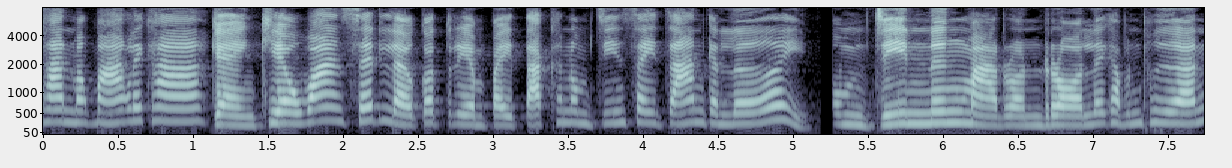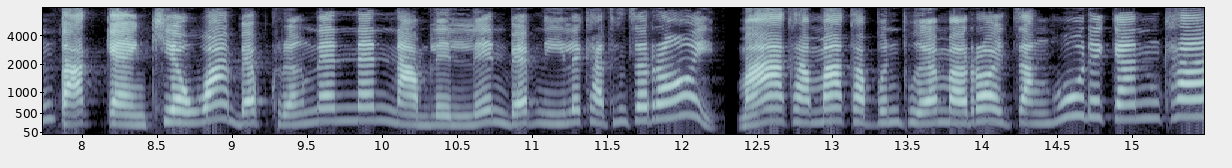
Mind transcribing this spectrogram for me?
ทานมากๆเลยค่ะ แกงเขียวว่านเสร็จแล้วก็เตรียมไปตักขนมจีนใส่จานกันเลยขนมจีนนึ่งมาร้อนๆเลยค่ะเพื่อนๆตักแกงเขียวว่านแบบเครื่องแน่นแน่นน้ำเล่นเล่นแบบนี้เลยค่ะ ถึงจะร้อย มาค่ะมาค่ะเพื่อนๆมาร้อยจังหู้ด้วยกันค่ะ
